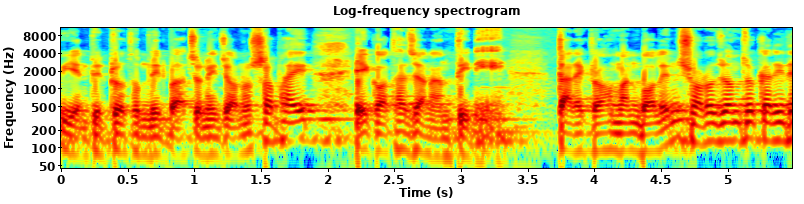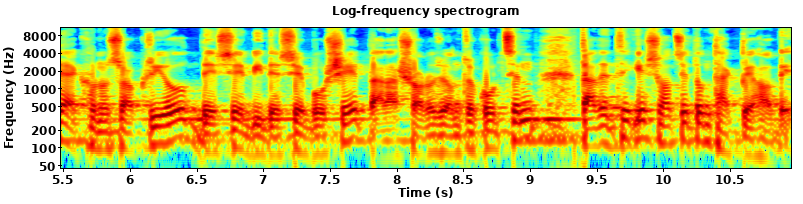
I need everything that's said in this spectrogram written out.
বিএনপির প্রথম নির্বাচনী জনসভায় এ কথা জানান তিনি। তারেক রহমান বলেন, ষড়যন্ত্রকারীরা এখনও সক্রিয়, দেশে বিদেশে বসে তারা ষড়যন্ত্র করছেন, তাদের থেকে সচেতন থাকতে হবে।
